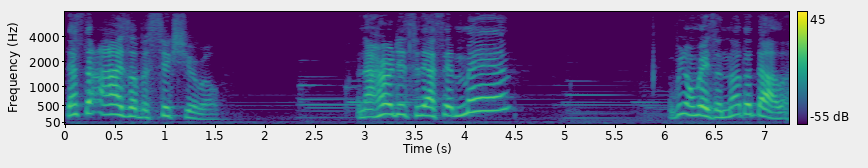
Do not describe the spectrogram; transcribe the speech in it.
That's the eyes of a six year old. And I heard this today. I said, man, if we don't raise another dollar,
